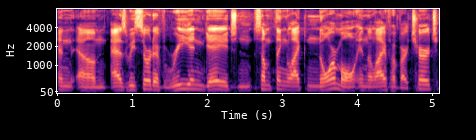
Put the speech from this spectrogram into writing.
And um, as we sort of re engage something like normal in the life of our church,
